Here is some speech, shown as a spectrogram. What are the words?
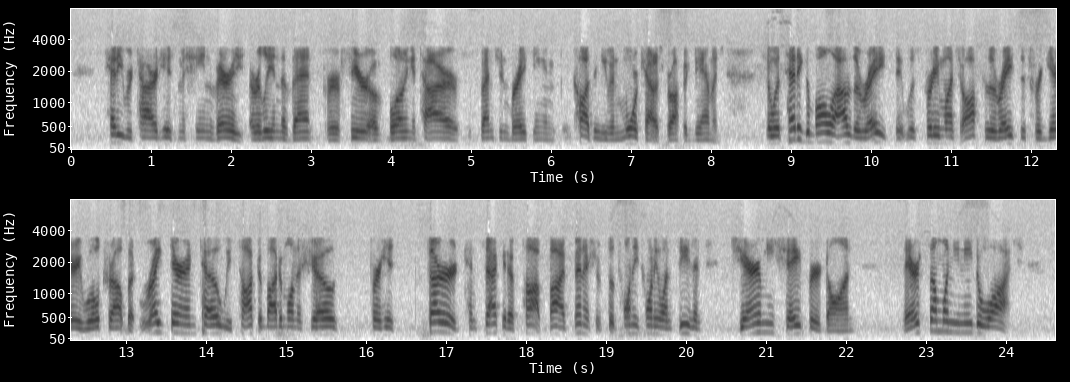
Teddy retired his machine very early in the event for fear of blowing a tire, suspension breaking, and causing even more catastrophic damage. So with Teddy Gabala out of the race, it was pretty much off to the races for Gary Wiltrout. But right there in tow, we've talked about him on the show for his third consecutive top five finish of the 2021 season. Jeremy Schaefer, Don. There's someone you need to watch.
